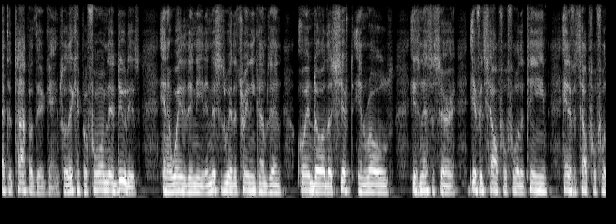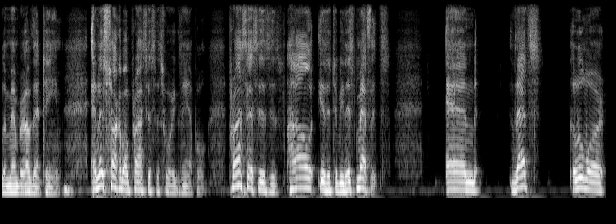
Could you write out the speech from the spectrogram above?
at the top of their game so they can perform their duties in a way that they need. And this is where the training comes in, or indoor, the shift in roles is necessary if it's helpful for the team and if it's helpful for the member of that team. And let's talk about processes, for example. Processes is how is it to be this methods. And that's a little more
